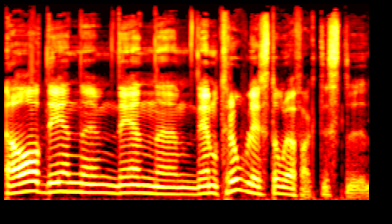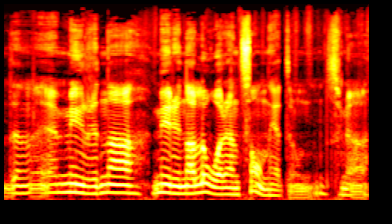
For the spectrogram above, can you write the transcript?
Ja, det är en, det är en, det är en otrolig historia faktiskt. Den, Myrna, Myrna Lorentzon heter hon som jag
